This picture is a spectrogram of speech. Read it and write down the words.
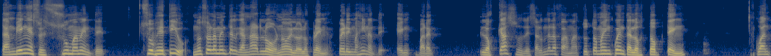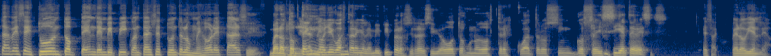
también eso es sumamente subjetivo, no solamente el ganarlo o no y lo de los premios, pero imagínate, en, para los casos de Salón de la Fama, tú tomas en cuenta los top 10 ¿Cuántas veces estuvo en top 10 de MVP? ¿Cuántas veces estuvo entre los mejores tal? Sí. Bueno, top 10 no llegó a estar en el MVP, pero sí recibió votos 1, 2, 3, 4, 5, 6, 7 veces. Exacto, pero bien lejos.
